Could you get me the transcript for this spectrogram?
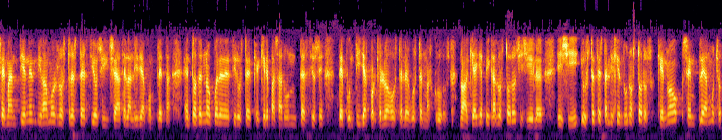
se mantienen, digamos, los tres tercios y se hace la lidia completa. Entonces no puede decir usted que quiere pasar un tercio de puntillas porque luego a usted le gusten más crudos. No, aquí hay que picar los toros y si, le- y si usted está eligiendo unos toros que no se emplean mucho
